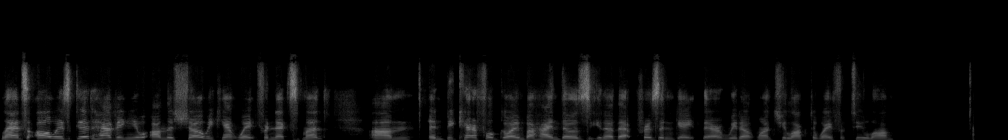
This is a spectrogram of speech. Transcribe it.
Lance, always good having you on the show. We can't wait for next month. Um, and be careful going behind those, you know, that prison gate there. We don't want you locked away for too long.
